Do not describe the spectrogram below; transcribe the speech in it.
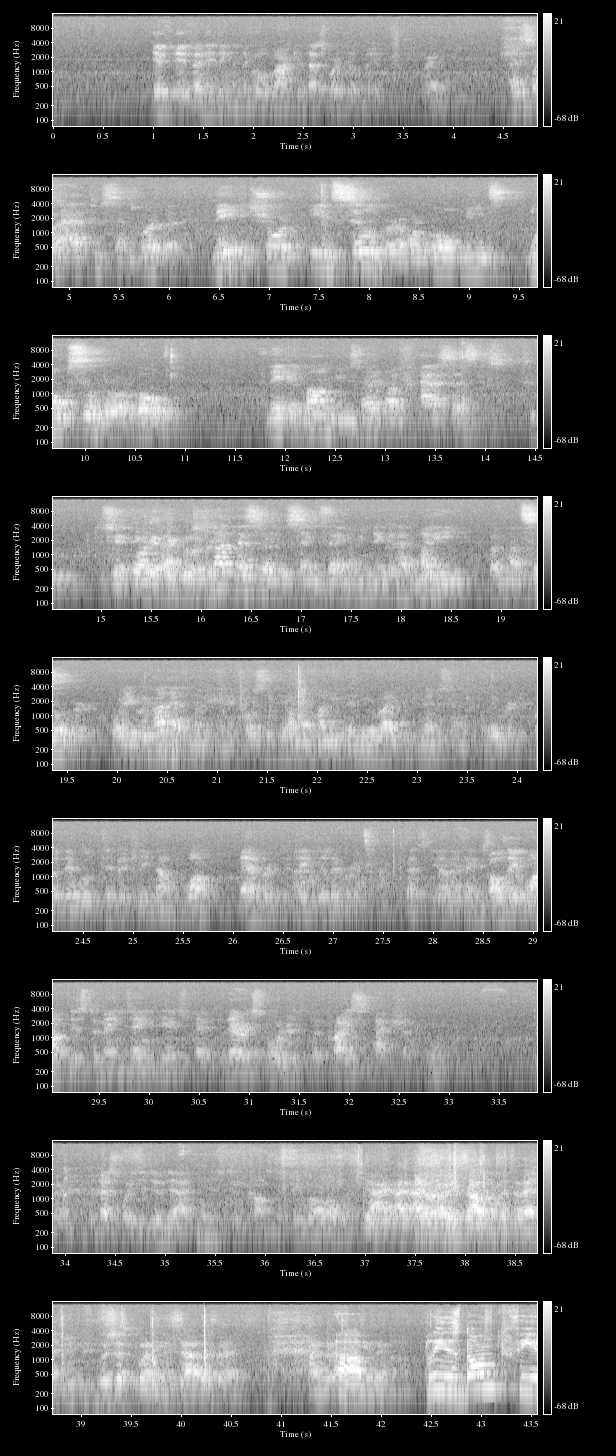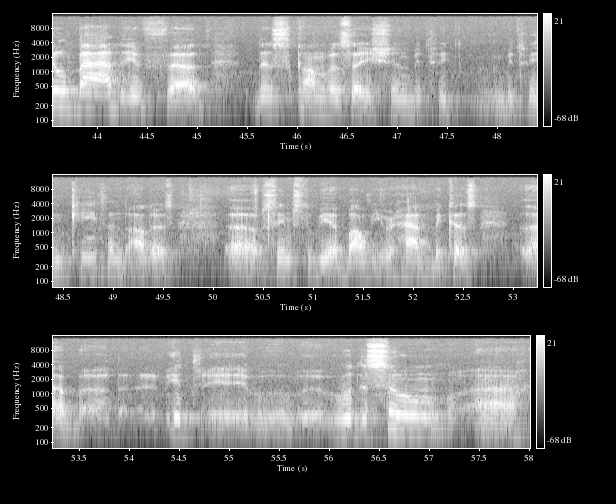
If, if anything in the gold market, that's where they'll be. Right. I just want to add two cents worth, that naked short in silver or gold means no silver or gold. Naked long means not enough assets to, to You can't- support that. It's not necessarily the same thing, I mean, they could have money, but not silver, or they could not have money, and of course, if they don't have money, then you're right, they can never stand for delivery. But they will typically not want ever to take delivery. That's the other thing. All they want is to maintain the, ex- eh, their exposure to the price action. Right. The best way to do that is to constantly roll over. Yeah, I, I- I don't have any problem with that. I was just pointing this out as a kind of um, confusing. Please don't feel bad if uh, this conversation between, between Keith and others uh, seems to be above your head, because uh, it uh, would assume uh,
